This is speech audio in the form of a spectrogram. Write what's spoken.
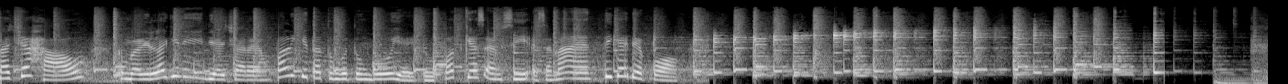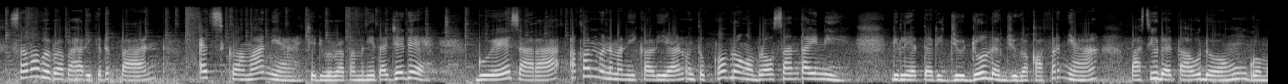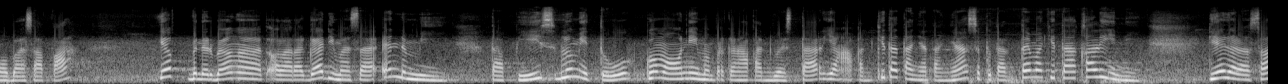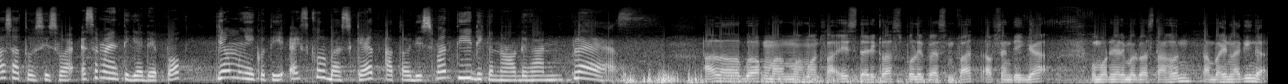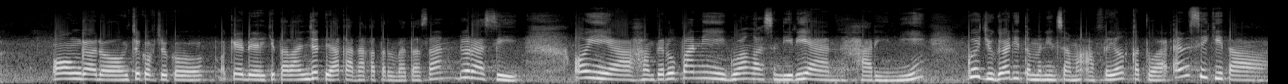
How, kembali lagi nih di acara yang paling kita tunggu-tunggu yaitu Podcast MC SMAN 3 Depok. Selama beberapa hari ke depan, Eits kelamaan jadi beberapa menit aja deh. Gue, Sarah, akan menemani kalian untuk ngobrol-ngobrol santai nih. Dilihat dari judul dan juga covernya, pasti udah tahu dong gue mau bahas apa. Yap, bener banget, olahraga di masa endemi. Tapi sebelum itu, gue mau nih memperkenalkan gue Star yang akan kita tanya-tanya seputar tema kita kali ini. Dia adalah salah satu siswa SMA 3 Depok yang mengikuti ekskul basket atau di Semanti dikenal dengan Blast. Halo, gue Akmal Muhammad Faiz dari kelas 10 PS 4, absen 3, umurnya 15 tahun, tambahin lagi nggak? Oh enggak dong, cukup-cukup. Oke deh, kita lanjut ya karena keterbatasan durasi. Oh iya, hampir lupa nih, gue nggak sendirian. Hari ini, gue juga ditemenin sama April, ketua MC kita.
